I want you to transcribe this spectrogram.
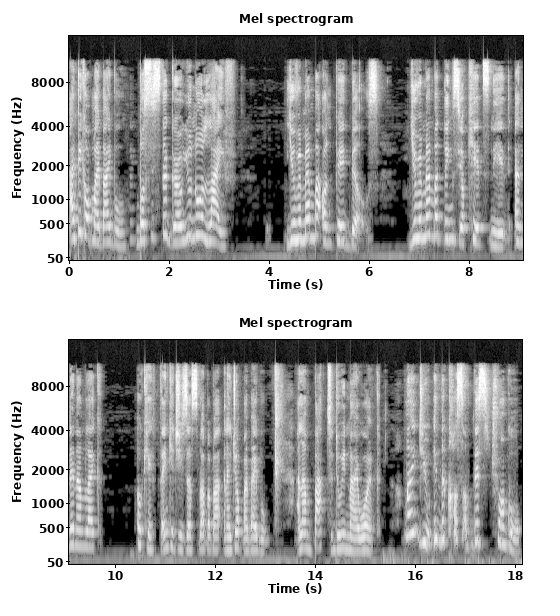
I pick up my Bible, but sister girl, you know life. You remember unpaid bills. You remember things your kids need. And then I'm like, okay, thank you, Jesus, blah, blah, blah. And I drop my Bible and I'm back to doing my work. Mind you, in the course of this struggle,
